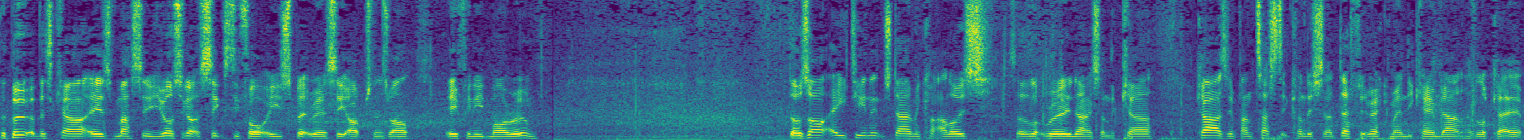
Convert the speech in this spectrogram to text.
The boot of this car is massive. You also got a 60-40 split rear seat option as well, if you need more room. Those are 18 inch diamond cut alloys, so they look really nice on the car. Car's in fantastic condition, I definitely recommend you came down and had a look at it.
